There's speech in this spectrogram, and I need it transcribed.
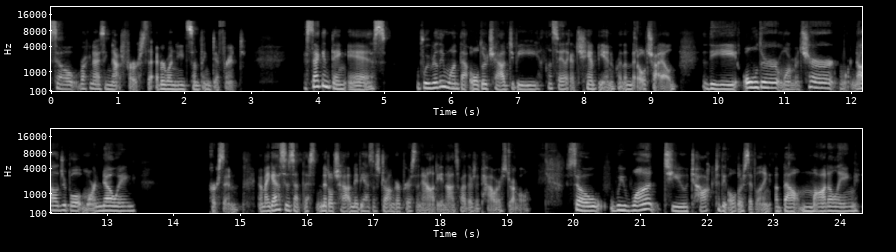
So, recognizing that first, that everyone needs something different. The second thing is we really want that older child to be, let's say, like a champion for the middle child, the older, more mature, more knowledgeable, more knowing person. And my guess is that this middle child maybe has a stronger personality, and that's why there's a power struggle. So we want to talk to the older sibling about modeling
